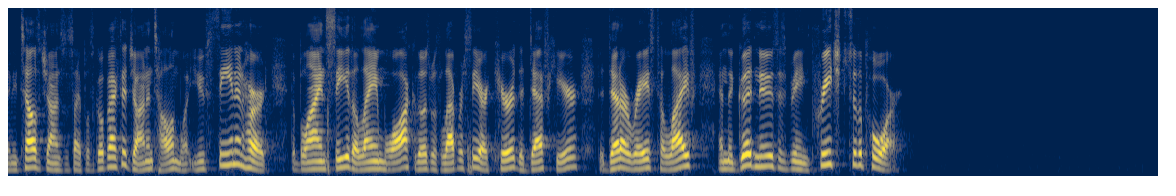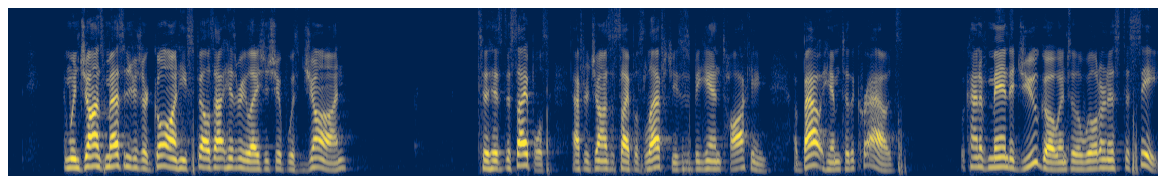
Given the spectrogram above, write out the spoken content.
Then he tells John's disciples, Go back to John and tell him what you've seen and heard. The blind see, the lame walk, those with leprosy are cured, the deaf hear, the dead are raised to life, and the good news is being preached to the poor. And when John's messengers are gone, he spells out his relationship with John to his disciples. After John's disciples left, Jesus began talking about him to the crowds. What kind of man did you go into the wilderness to see?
